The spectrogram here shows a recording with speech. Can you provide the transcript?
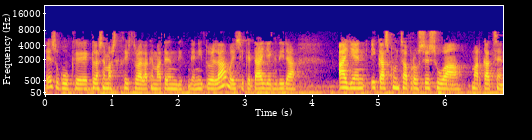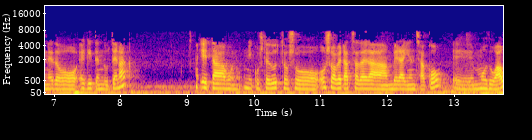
ez, guk e, klase magistralak ematen genituela, baizik eta haiek dira haien ikaskuntza prozesua markatzen edo egiten dutenak. Eta, bueno, nik uste dut oso, oso aberatza dela beraientzako e, modu hau,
